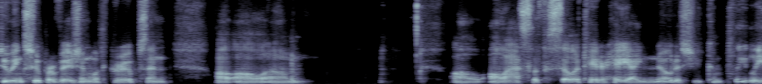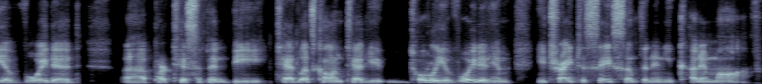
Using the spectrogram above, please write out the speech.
doing supervision with groups, and I'll, I'll um, I'll, I'll ask the facilitator, hey, I noticed you completely avoided uh, participant B, Ted. Let's call him Ted. You totally avoided him. You tried to say something and you cut him off.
